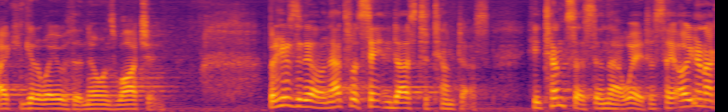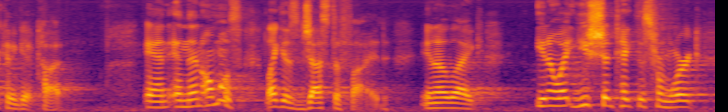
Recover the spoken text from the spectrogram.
I can get away with it. No one's watching. But here's the deal, and that's what Satan does to tempt us. He tempts us in that way to say, oh, you're not going to get caught. And, and then almost like it's justified. You know, like you know what, you should take this from work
